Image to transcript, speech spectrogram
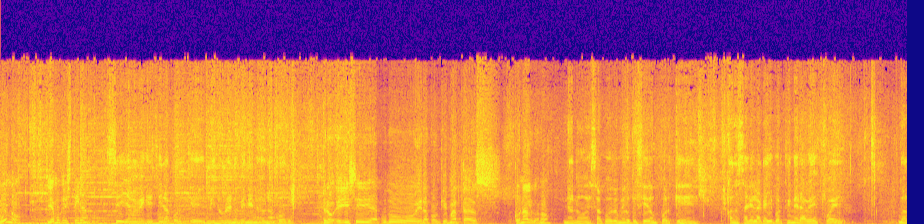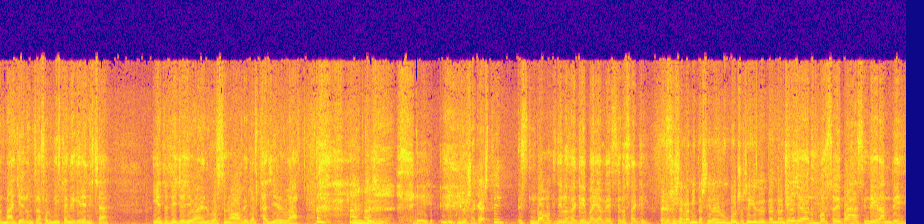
Bueno, ¿te llamo Cristina? Sí, llámame Cristina porque mi nombre no es veneno, es un apodo. Pero ese apodo era porque matas con algo, ¿no? No, no, ese apodo me lo pusieron porque cuando salí a la calle por primera vez, pues normal, yo era un transformista y me querían echar. Y entonces yo llevaba en el bolso una voz de cortar hierba. ¿Ah, sí? ¿Y, lo sacaste? Vamos, que yo lo saqué, varias veces lo saqué. Pero esas herramientas se iban en un bolso, ¿sí? Tan yo lo llevaba en un bolso de paja así de grande.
